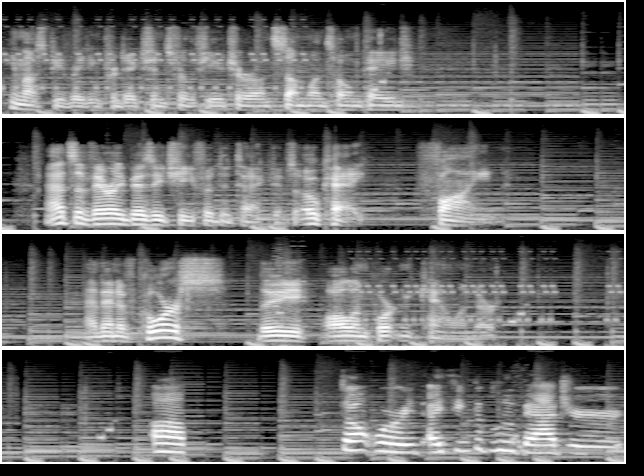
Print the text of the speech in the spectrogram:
He must be reading predictions for the future on someone's homepage. That's a very busy chief of detectives. Okay, fine. And then, of course, the all-important calendar. Um, don't worry. I think the Blue Badger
